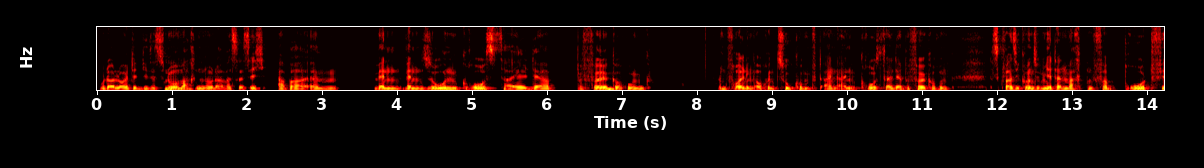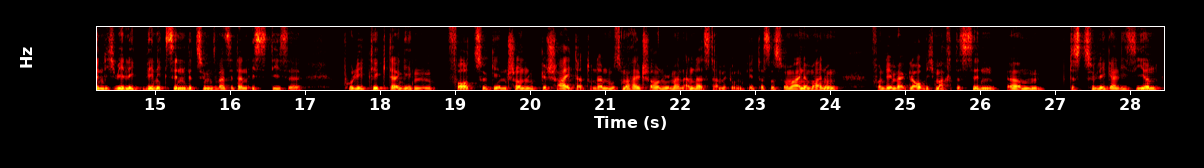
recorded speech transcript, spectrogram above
oder Leute, die das nur machen oder was weiß ich. Aber ähm, wenn, wenn so ein Großteil der Bevölkerung und vor allen Dingen auch in Zukunft ein, ein Großteil der Bevölkerung das quasi konsumiert, dann macht ein Verbot, finde ich, wenig, wenig Sinn, beziehungsweise dann ist diese Politik dagegen vorzugehen schon gescheitert und dann muss man halt schauen, wie man anders damit umgeht. Das ist so meine Meinung. Von dem her glaube ich, macht es Sinn, ähm, das zu legalisieren.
